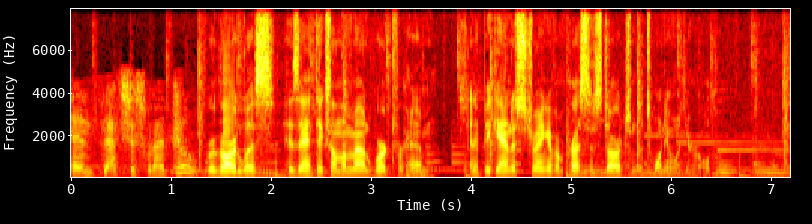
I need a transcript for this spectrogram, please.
And that's just what I do. Regardless, his antics on the mound worked for him, and it began a string of impressive starts from the 21 year old.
